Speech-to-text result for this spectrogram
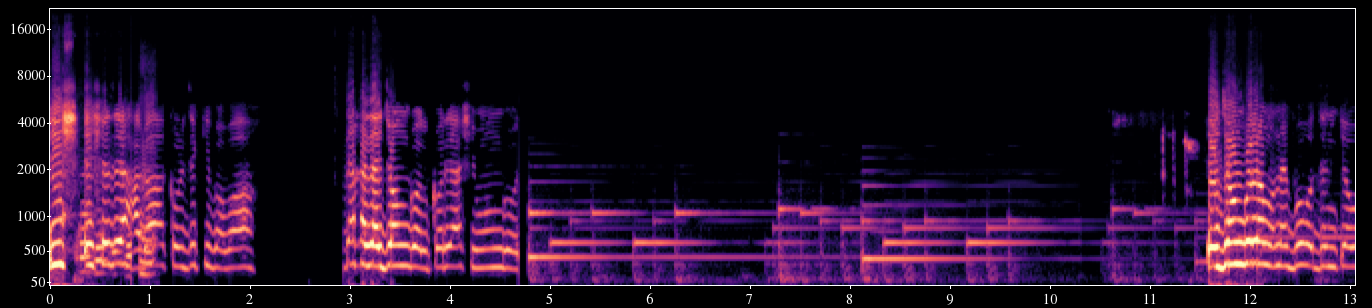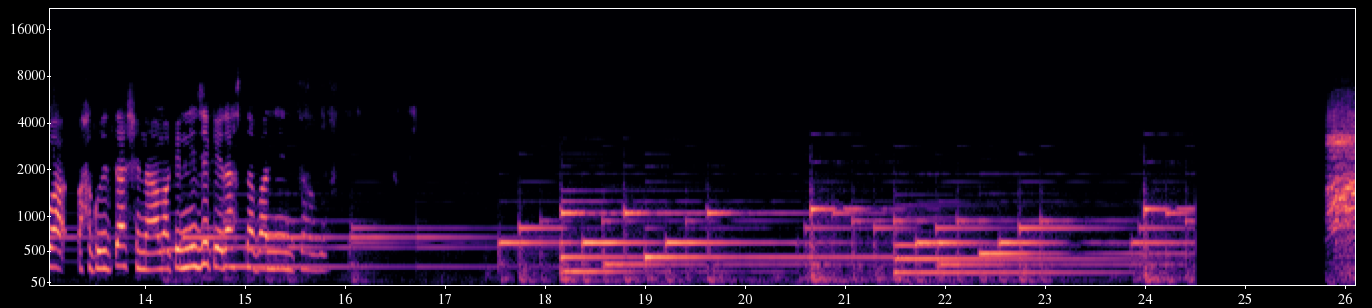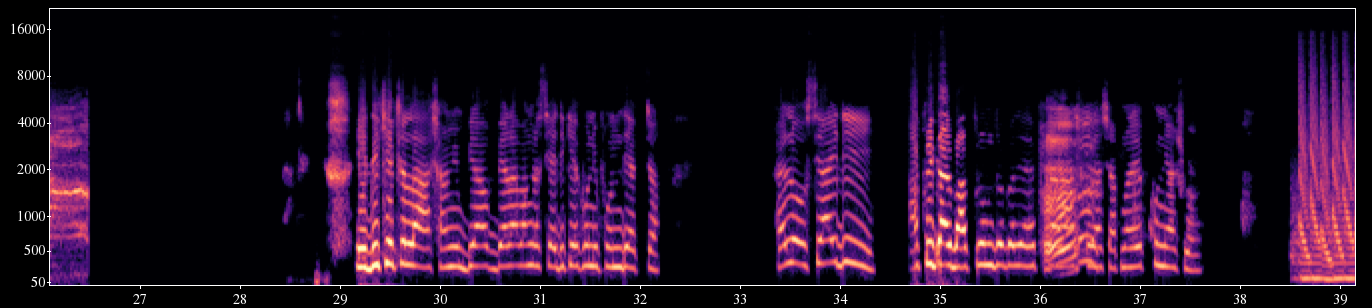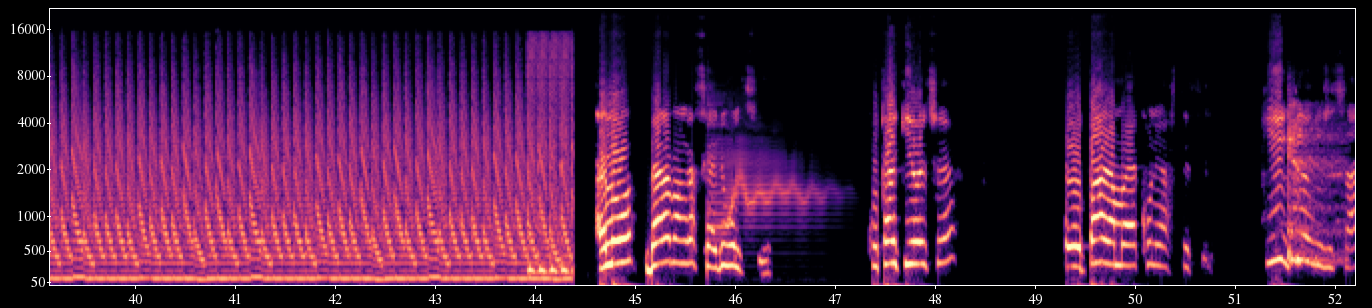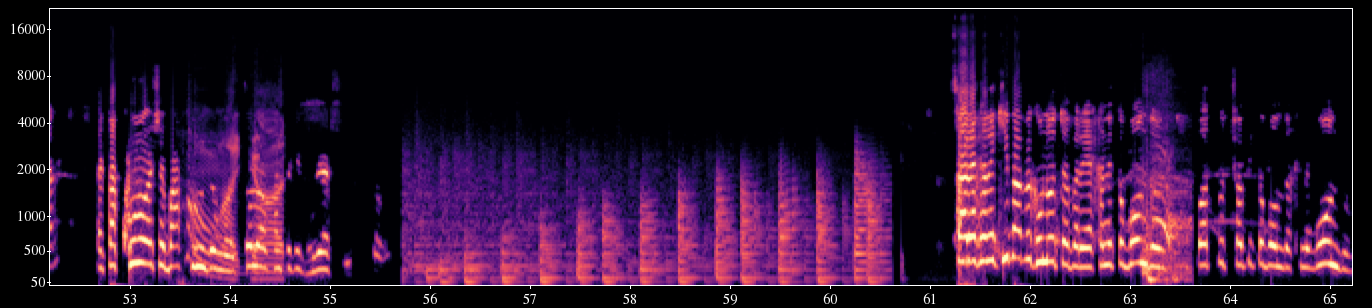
ইস, এসে যে হাগা করে কি বাবা? দেখা যায় জঙ্গল করে আসি মঙ্গল। এই জঙ্গলে মনে বহুদিন কেউ হা- হাগু দিতে আসে না, আমাকে নিজেকে রাস্তা বানিয়ে নিতে হবে। এদিকে একটা লাশ আমি বেড়া ভাঙা সিআইডি কে এখনই ফোন দিয়ে একটা। হ্যালো সিআইডি আফ্রিকার বাথরুম জগতে একটা লাশ আপনারা এক্ষুনি আসুন। হ্যালো বেড়াবাঙ্গা সাইডে বলছি। কোথায় কি হয়েছে? ও তাই আমরা এখনই আসতেছি। কি কি হয়েছে স্যার? একটা খুন হয়েছে বাথরুম Oh জন্য my চলো. ওখান থেকে ঘুরে আসি। স্যার এখানে কীভাবে খুন হতে পারে? এখানে তো বন্ধু। পথপুর ছবি তো বন্ধু এখানে বন্ধু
